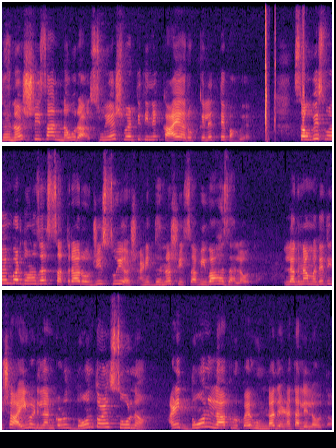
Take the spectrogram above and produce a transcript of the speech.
धनश्रीचा नवरा सुयशवरती तिने काय आरोप केलेत ते पाहूयात. सव्वीस नोव्हेंबर दोन हजार सतरा रोजी सुयश आणि धनश्रीचा विवाह झाला होता. लग्नामध्ये तिच्या आई वडिलांकडून दोन तोळे सोनं आणि दोन लाख रुपये हुंडा देण्यात आलेला होता.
